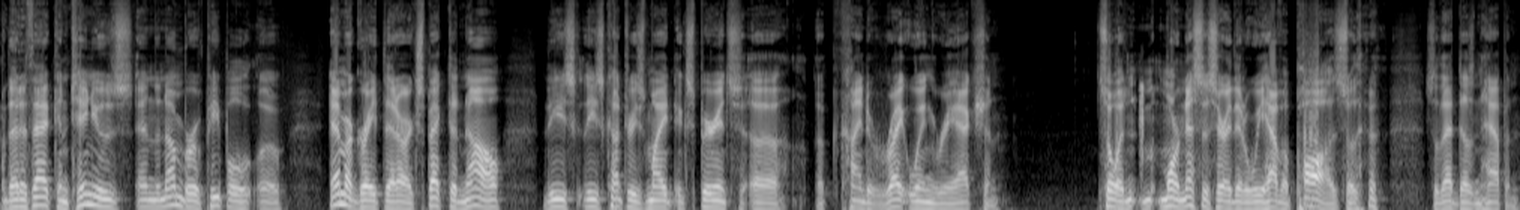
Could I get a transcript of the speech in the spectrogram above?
that if that continues and the number of people uh, emigrate that are expected now, these these countries might experience a, a kind of right wing reaction? So more necessary that we have a pause so that, so that doesn't happen.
